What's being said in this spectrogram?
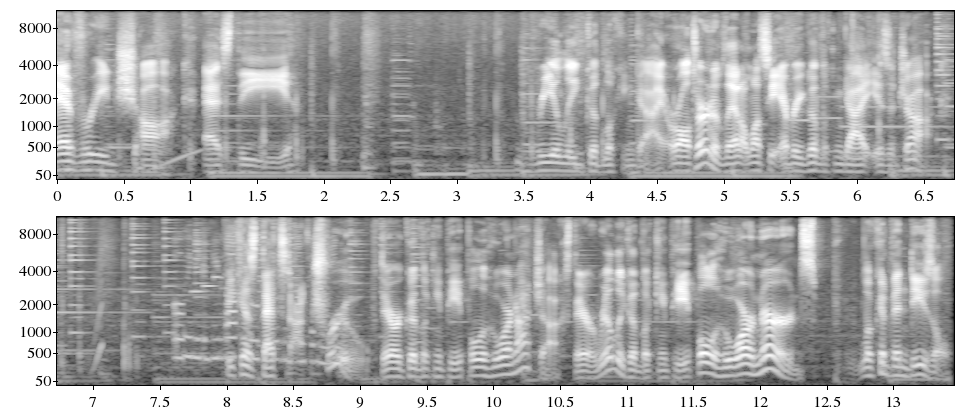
every jock as the really good-looking guy. Or alternatively, I don't want to see every good-looking guy is a jock. Because that's not true. There are good-looking people who are not jocks. There are really good-looking people who are nerds. Look at Vin Diesel.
